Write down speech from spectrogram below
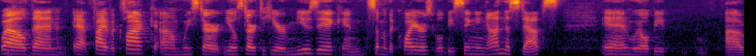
Well, then at five o'clock, um, we start. You'll start to hear music, and some of the choirs will be singing on the steps, and we'll be uh,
